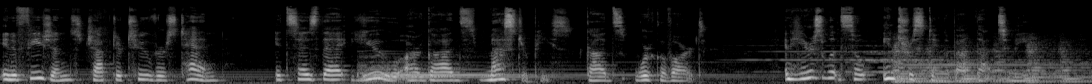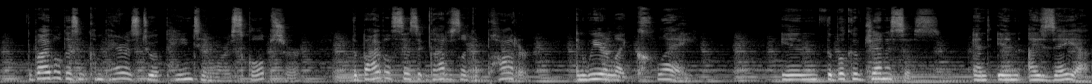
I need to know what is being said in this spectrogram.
in Ephesians chapter 2 verse 10, it says that you are God's masterpiece, God's work of art. And here's what's so interesting about that to me. The Bible doesn't compare us to a painting or a sculpture. The Bible says that God is like a potter and we are like clay. In the book of Genesis and in Isaiah,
